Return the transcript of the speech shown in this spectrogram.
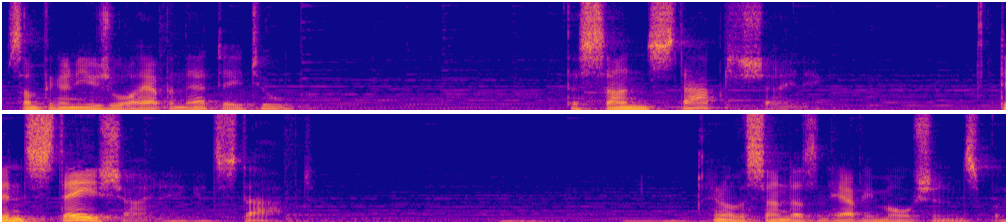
something unusual happened that day too. The sun stopped shining. It didn't stay shining, it stopped. I know the sun doesn't have emotions, but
